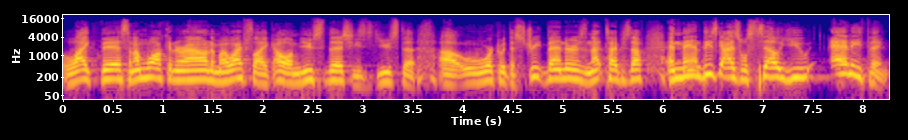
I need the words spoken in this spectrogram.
like this. And I'm walking around, and my wife's like, oh, I'm used to this. She's used to uh, working with the street vendors and that type of stuff. And man, these guys will sell you anything.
